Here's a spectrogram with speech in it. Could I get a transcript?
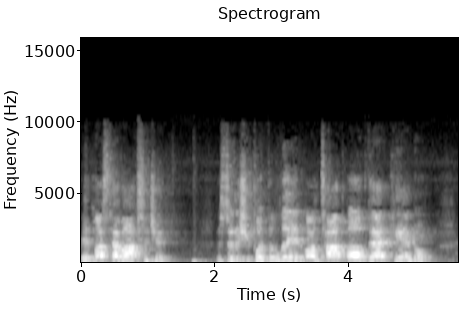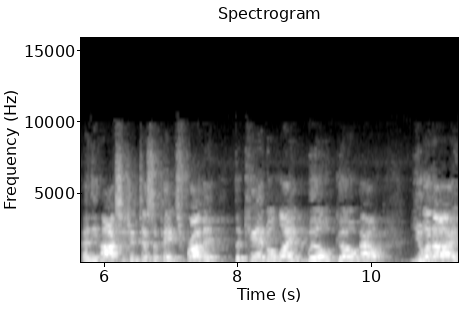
it must have oxygen. As soon as you put the lid on top of that candle and the oxygen dissipates from it, the candle light will go out. You and I,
